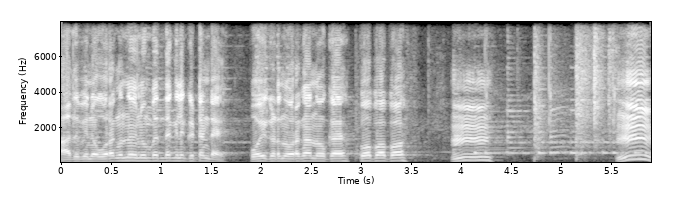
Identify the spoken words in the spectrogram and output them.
അത് പിന്നെ ഉറങ്ങുന്നതിന് മുമ്പ് എന്തെങ്കിലും കിട്ടണ്ടേ? പോയി കിടന്ന് ഉറങ്ങാൻ നോക്ക്. പോ പോ പോ. ഉം. ഉം.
